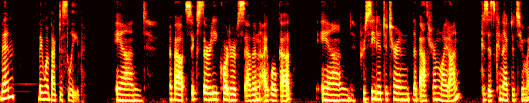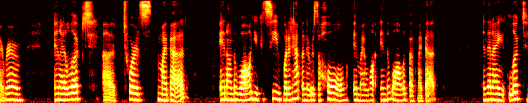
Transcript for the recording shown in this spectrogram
Then they went back to sleep. And about 6:30, quarter of 7, I woke up and proceeded to turn the bathroom light on because it's connected to my room and I looked uh, towards my bed, and on the wall you could see what had happened. There was a hole in my wall, in the wall above my bed, and then I looked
